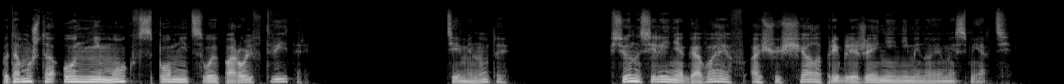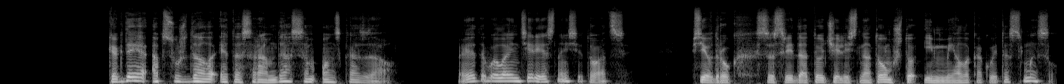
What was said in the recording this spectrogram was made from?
потому что он не мог вспомнить свой пароль в Твиттере. те минуты все население Гавайев ощущало приближение неминуемой смерти. Когда я обсуждала это с Рамдасом, он сказал, это была интересная ситуация. Все вдруг сосредоточились на том, что имело какой-то смысл.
